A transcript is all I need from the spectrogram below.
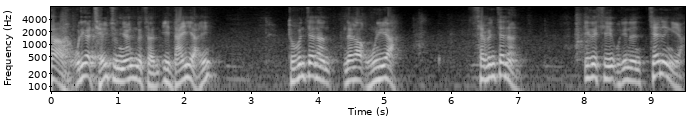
자, 우리가 제일 중요한 것은 이 나이야. 이? 두 번째는 내가 운이야. 세 번째는 이것이 우리는 재능이야.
